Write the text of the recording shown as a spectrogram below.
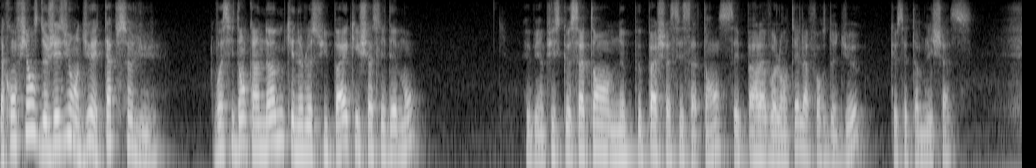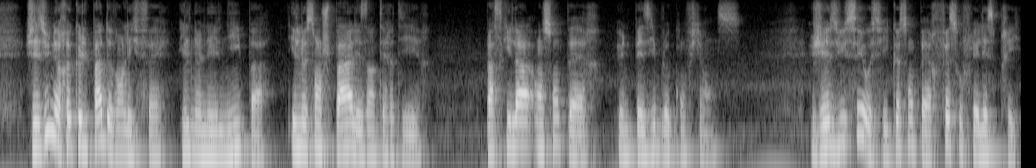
La confiance de Jésus en Dieu est absolue, Voici donc un homme qui ne le suit pas et qui chasse les démons Eh bien, puisque Satan ne peut pas chasser Satan, c'est par la volonté, la force de Dieu que cet homme les chasse. Jésus ne recule pas devant les faits, il ne les nie pas, il ne songe pas à les interdire, parce qu'il a en son Père une paisible confiance. Jésus sait aussi que son Père fait souffler l'Esprit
